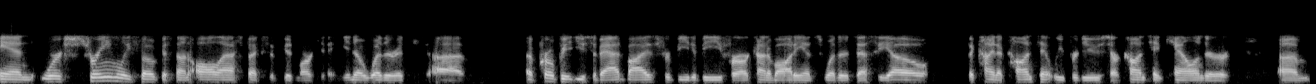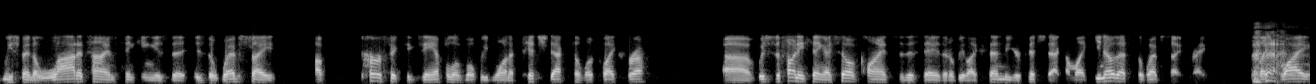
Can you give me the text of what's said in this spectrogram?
And we're extremely focused on all aspects of good marketing. You know, whether it's uh, appropriate use of ad buys for B2B for our kind of audience, whether it's SEO, the kind of content we produce, our content calendar. Um, we spend a lot of time thinking is the is the website a perfect example of what we'd want a pitch deck to look like for us? Uh, which is a funny thing. I still have clients to this day that'll be like, "Send me your pitch deck." I'm like, you know, that's the website, right? Like, why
